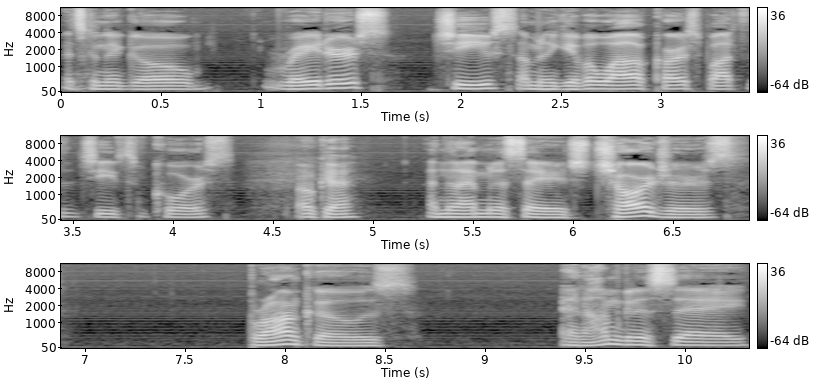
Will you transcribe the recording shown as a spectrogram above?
it's gonna go Raiders, Chiefs. I'm gonna give a wild card spot to the Chiefs, of course, Okay. and then I'm gonna say it's Chargers, Broncos, and I'm gonna say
